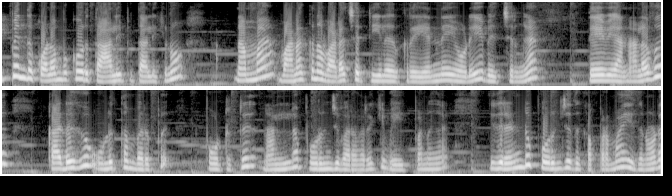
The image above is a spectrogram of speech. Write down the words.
இப்போ இந்த குழம்புக்கு ஒரு தாளிப்பு தாளிக்கணும். நம்ம வணக்கின வடச்சட்டியில் இருக்கிற எண்ணெயோடையே வச்சுருங்க. தேவையான அளவு கடுகு உளுத்தம்பருப்பு போட்டுட்டு நல்லா பொரிஞ்சு வர வரைக்கும் வெயிட் பண்ணுங்கள் இது ரெண்டும் பொரிஞ்சதுக்கப்புறமா இதனோட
